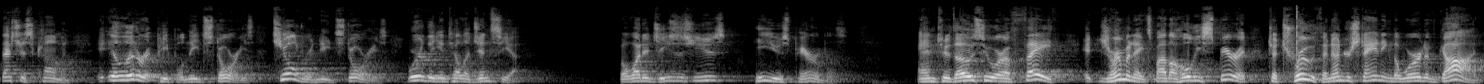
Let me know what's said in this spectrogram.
That's just common. Illiterate people need stories. Children need stories. We're the intelligentsia. But what did Jesus use? He used parables. And to those who are of faith, it germinates by the Holy Spirit to truth and understanding the Word of God.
